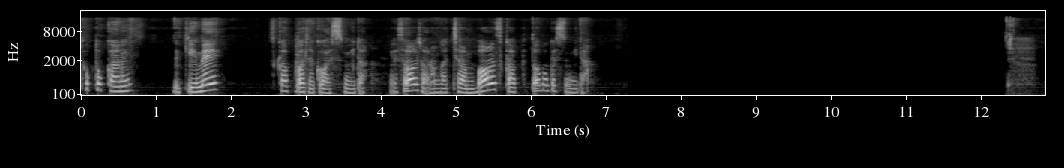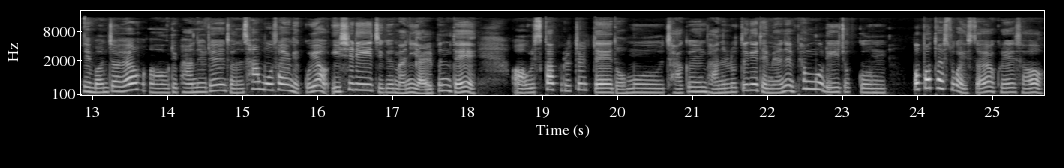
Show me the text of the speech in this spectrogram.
톡톡한 느낌의 스카프가 될 것 같습니다. 그래서 저랑 같이 한번 스카프 떠보겠습니다 네, 먼저요. 어, 우리 바늘은 저는 3호 사용했고요. 이 실이 지금 많이 얇은데 어, 우리 스카프를 뜰 때 너무 작은 바늘로 뜨게 되면은 편물이 조금 뻣뻣할 수가 있어요. 그래서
